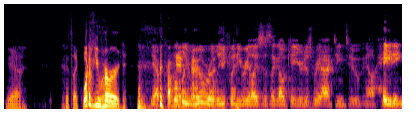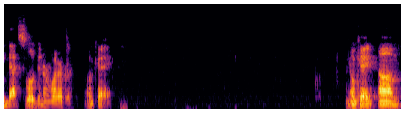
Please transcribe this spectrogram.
Yeah, it's like, what have you heard? Yeah, probably Yeah, real right. relief when he realizes, like, okay, you're just reacting to, you know, hating that slogan or whatever. Okay. Okay. Um,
